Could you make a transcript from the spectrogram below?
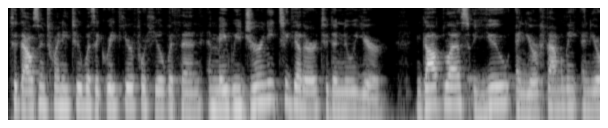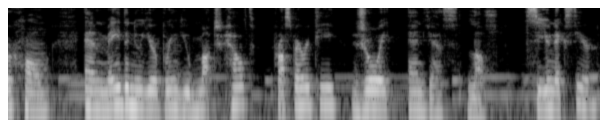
2022 was a great year for Heal Within, and may we journey together to the new year. God bless you and your family and your home, and may the new year bring you much health, prosperity, joy, and yes, love. See you next year.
